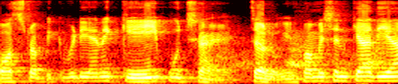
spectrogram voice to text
cost of equity यानी के ही पूछा है चलो इंफॉर्मेशन क्या दिया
